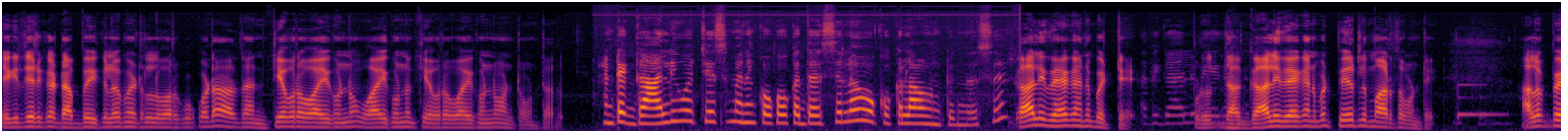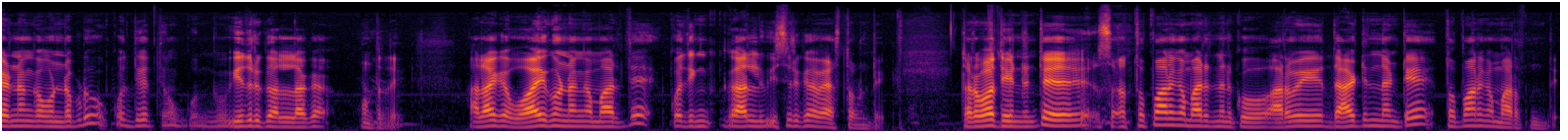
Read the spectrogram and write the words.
దగ్గర దగ్గరగా డెబ్బై కిలోమీటర్ల వరకు కూడా దాన్ని తీవ్ర వాయుగుండం వాయుగుండం తీవ్ర వాయుగుండం అంటూ ఉంటారు. అంటే గాలి వచ్చేసి మనకి ఒక్కొక్క దశలో ఒక్కొక్కలా ఉంటుందా సార్? గాలి వేగాన్ని బట్టే. ఇప్పుడు దా- గాలి వేగాన్ని బట్టి పేర్లు మారుతూ ఉంటాయి. అల్పపీడనంగా ఉన్నప్పుడు కొద్దిగా ఎదురుగాలిలాగా ఉంటుంది. అలాగే వాయుగుండంగా మారితే కొద్దిగా ఇంకా గాలి విసురుగా వేస్తూ ఉంటాయి. తర్వాత ఏంటంటే స- తుఫానుగా మారిందనుకో అరవై దాటిందంటే తుఫానుగా మారుతుంది.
